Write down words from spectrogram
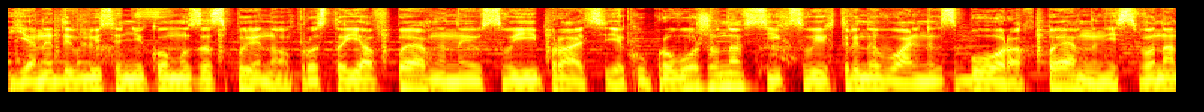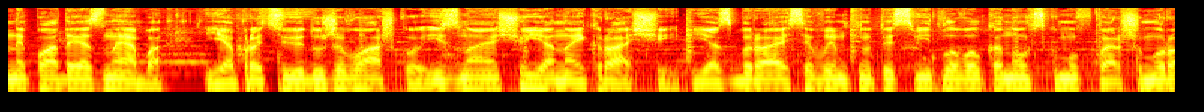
Я не дивлюся нікому за спину. Просто я впевнений у своїй праці, яку проводжу на всіх своїх тренувальних зборах. Впевненість вона не падає з неба. Я працюю дуже важко і знаю, що я найкращий. Я збираюся вимкнути світло Волкановському в першому раунді.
